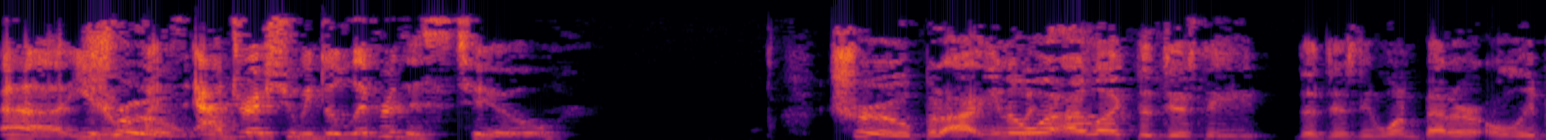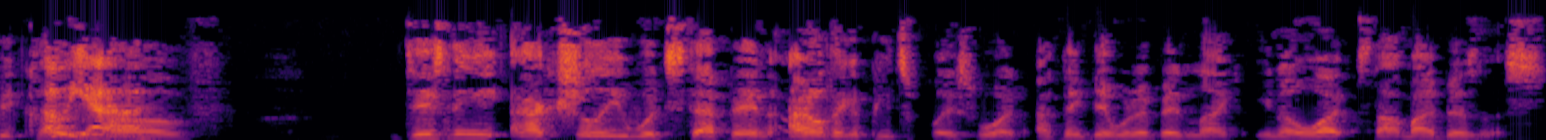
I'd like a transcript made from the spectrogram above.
Uh, you know, True. what address should we deliver this to? True, but I, you know What- what? I like the Disney, the Disney one better only because Oh, yeah. of Disney actually would step in. I don't think a pizza place would. I think they would have been like, you know what? It's not my business.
